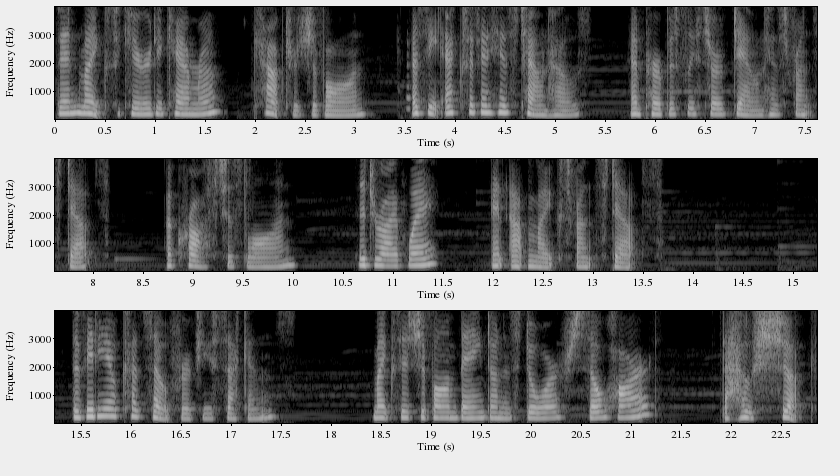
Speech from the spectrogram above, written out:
Then Mike's security camera captured Javon as he exited his townhouse and purposely strode down his front steps, across his lawn, the driveway, and up Mike's front steps. The video cuts out for a few seconds. Mike said Javon banged on his door so hard the house shook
